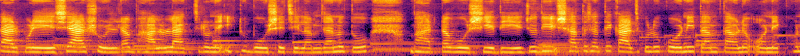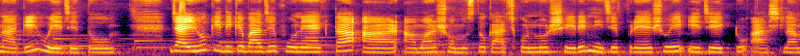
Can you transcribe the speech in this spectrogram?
তারপরে এসে আর শরীরটা ভালো লাগছিল না, একটু বসেছিলাম, জানো তো? ভাতটা বসিয়ে দিয়ে যদি সাথে সাথে কাজগুলো করে নিতাম, তাহলে অনেকক্ষণ আগেই হয়ে যেত। যাই হোক, এদিকে বাজে ফোনে একটা, আর আমার সমস্ত কাজকর্ম সেরে নিজে ফ্রেশ হয়ে এই যে একটু আসলাম।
